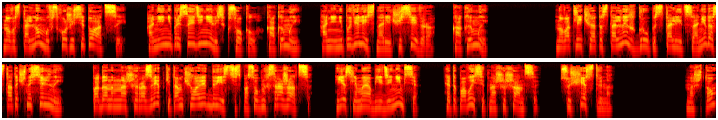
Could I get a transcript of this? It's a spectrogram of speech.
Но в остальном мы в схожей ситуации. Они не присоединились к Сокол, как и мы. Они не повелись на речи Севера, как и мы. Но в отличие от остальных групп из столицы, они достаточно сильны. По данным нашей разведки, там человек 200, способных сражаться. Если мы объединимся, это повысит наши шансы. Существенно. На что?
